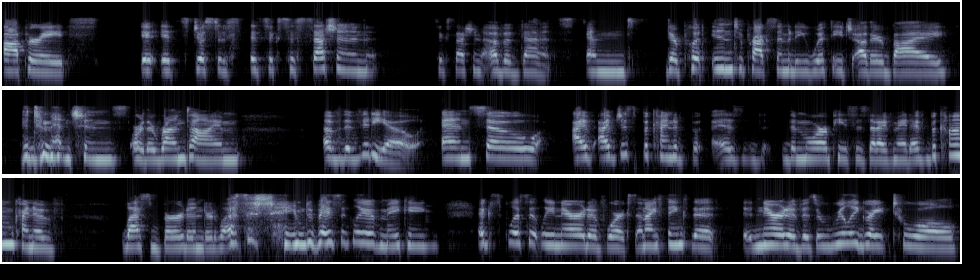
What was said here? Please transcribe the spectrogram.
operates it, it's just a, it's a succession succession of events and they're put into proximity with each other by the dimensions or the runtime of the video. And so i've i've just been kind of as the more pieces that i've made i've become kind of less burdened or less ashamed basically of making explicitly narrative works. And i think that narrative is a really great tool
